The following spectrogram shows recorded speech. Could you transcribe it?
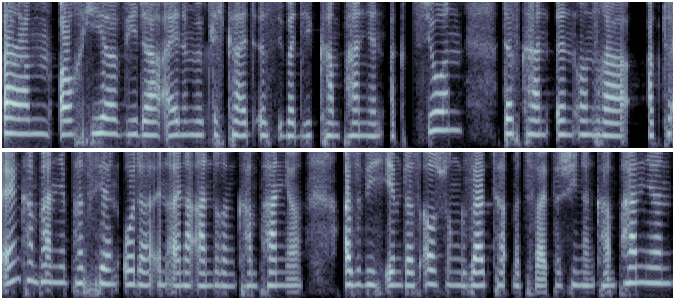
Ähm, auch hier wieder eine Möglichkeit ist über die Kampagnenaktion. Das kann in unserer aktuellen Kampagne passieren oder in einer anderen Kampagne. Also wie ich eben das auch schon gesagt habe, mit zwei verschiedenen Kampagnen.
